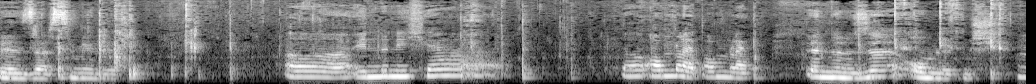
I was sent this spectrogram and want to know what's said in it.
Benzer similir. Eh, Indonesia eh, omlet omlet. Endonezya omletmiş. Hmm,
